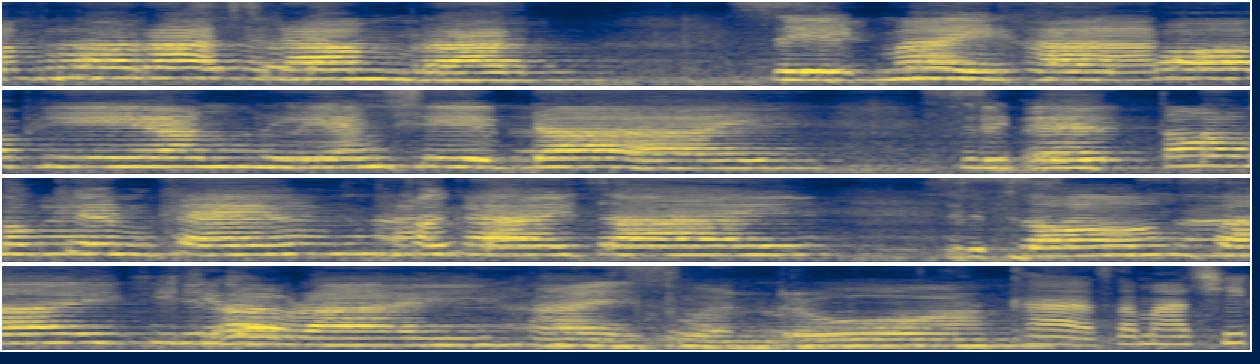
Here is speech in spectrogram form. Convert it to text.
มพระราชดำรัสสิบไม่ขาดพอเพียงเลี้ยงชีพได้ สิบเอ็ดต้องเข้มแข็งทั้งกายใจสิบสองใส่คิดอะไรให้ส่วนรวม ค่ะ สมาชิก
